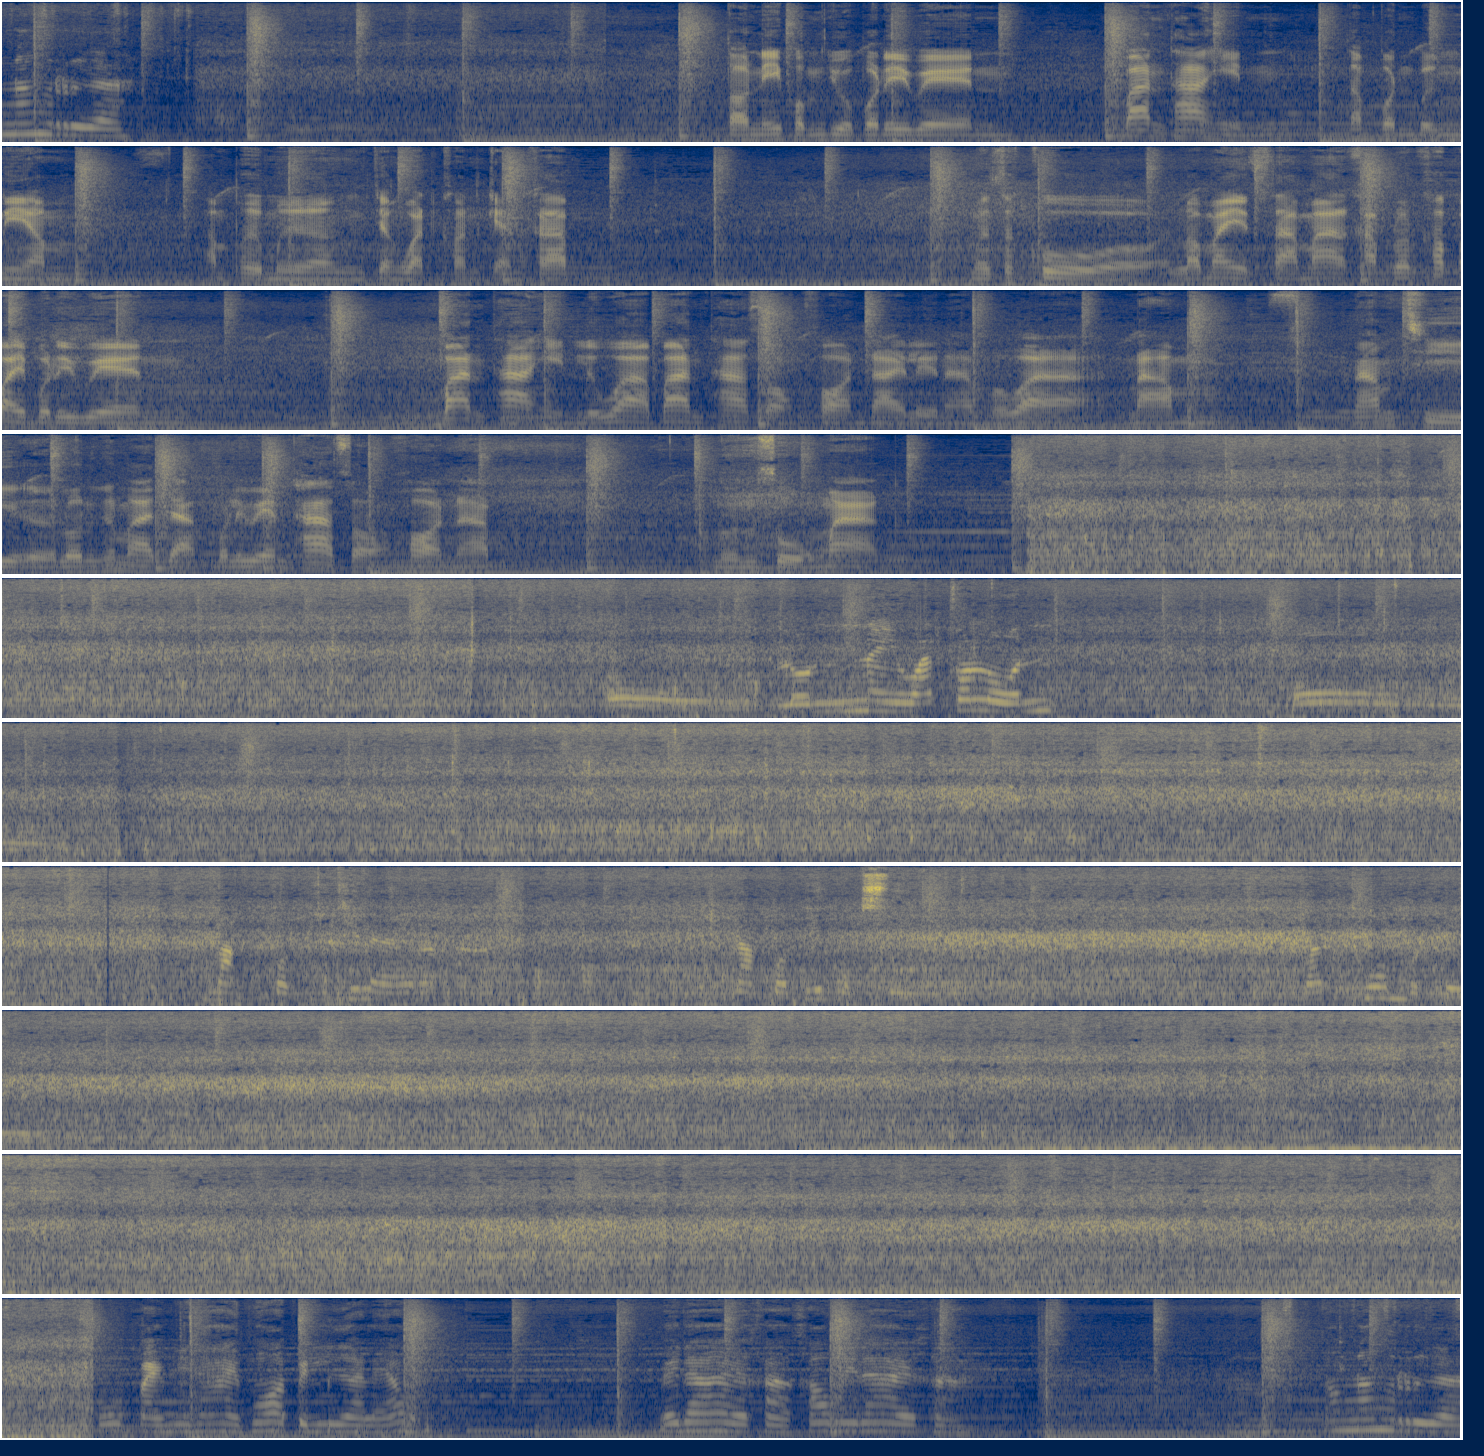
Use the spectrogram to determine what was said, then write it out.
ต้องนั่งเรือ ตอนนี้ผมอยู่บริเวณบ้านท่าหินตำบลบึงเนียมอำเภอเมืองจังหวัดขอนแก่นครับ เมื่อสักครู่เราไม่สามารถขับรถเข้าไปบริเวณ บ้านท่าหินหรือว่าบ้านท่าสองคอนได้เลยนะครับ เพราะว่าน้ำน้ำชีเอ่อล้นขึ้นมาจากบริเวณท่าสองคอนนะครับ หนุนสูงมาก โอ้ ล้นในวัดก็ล้น โอ้หนักกว่าปีที่แล้วนะคะ หนักกว่าปี 64 วัดท่วมหมดเลย โอ้ไป ไม่ได้เป็นเรือแล้ว ไม่ได้ค่ะ เข้าไม่ได้ค่ะ ต้องนั่งเรือ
